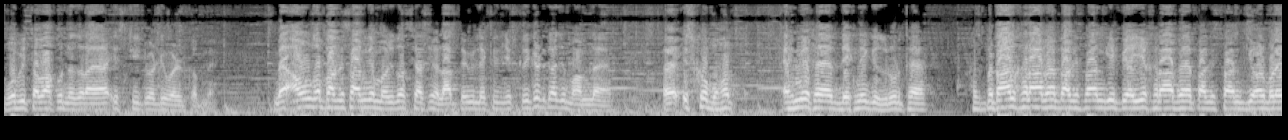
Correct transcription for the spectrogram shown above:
वो भी तबाकू नज़र आया इस टी ट्वेंटी वर्ल्ड कप में। मैं आऊँगा पाकिस्तान के मौजूदा सियासी हालात पे भी, लेकिन ये क्रिकेट का जो मामला है इसको बहुत अहमियत है, देखने की ज़रूरत है। अस्पताल खराब है पाकिस्तान की, पीआईए खराब है पाकिस्तान की और बड़े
